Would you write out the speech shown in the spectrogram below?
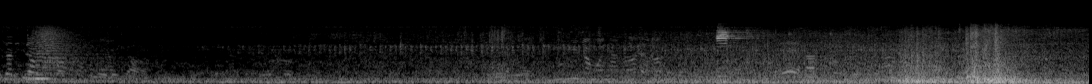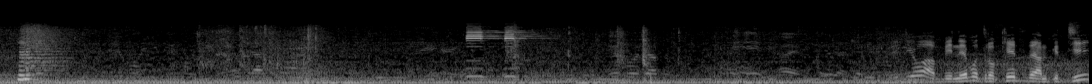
video, I've been able to locate the amputee,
